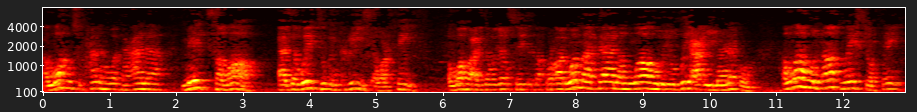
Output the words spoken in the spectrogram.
Allah subhanahu wa ta'ala made salah as a way to increase our faith. Allah Azza wa Jal says in the Quran, وَمَا كَانَ اللَّهُ لِيُضِيعَ إِيمَانَكُمْ Allah will not waste your faith.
